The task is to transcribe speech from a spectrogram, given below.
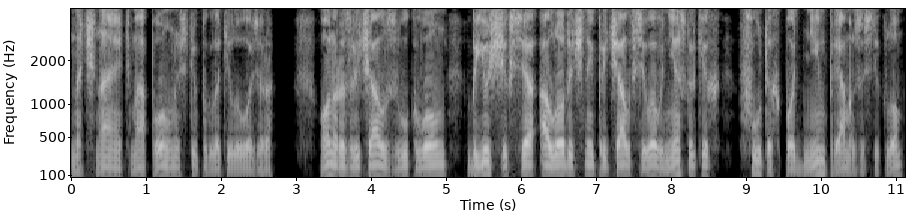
Ночная тьма полностью поглотила озеро. Он различал звук волн, бьющихся о лодочный причал всего в нескольких футах под ним, прямо за стеклом.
